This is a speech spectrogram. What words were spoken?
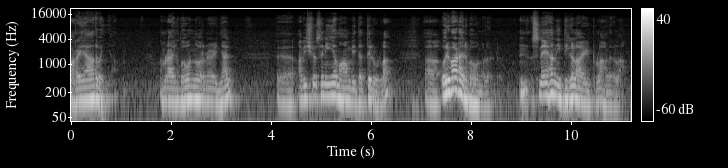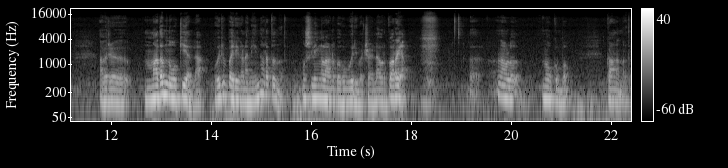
പറയാതെ വയ്യ. നമ്മുടെ അനുഭവം എന്ന് പറഞ്ഞു കഴിഞ്ഞാൽ അവിശ്വസനീയമാം വിധത്തിലുള്ള ഒരുപാട് അനുഭവങ്ങളുണ്ട്. സ്നേഹനിധികളായിട്ടുള്ള ആളുകളാണ് അവർ മതം നോക്കിയല്ല ഒരു പരിഗണനയും നടത്തുന്നത്. മുസ്ലിങ്ങളാണ് ബഹുഭൂരിപക്ഷം എല്ലാവർക്കും അറിയാം. നമ്മൾ നോക്കുമ്പോൾ കാണുന്നത്.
